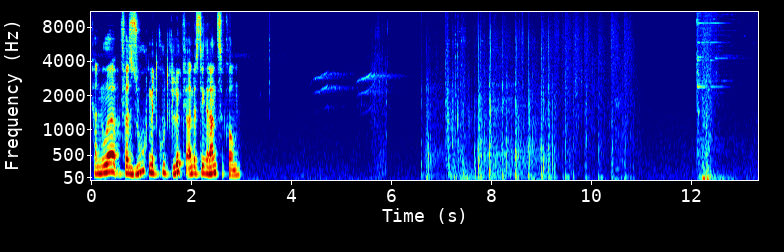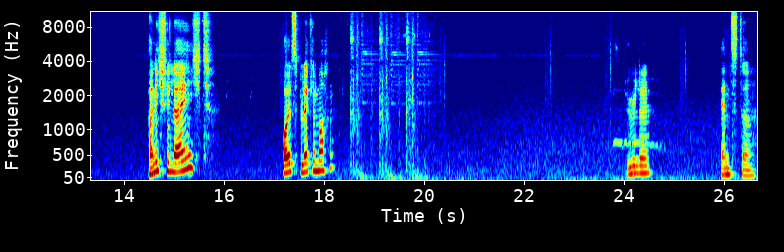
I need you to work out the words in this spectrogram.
Kann nur versuchen, mit gut Glück an das Ding ranzukommen. Kann ich vielleicht Holzblöcke machen? Stühle, Fenster.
